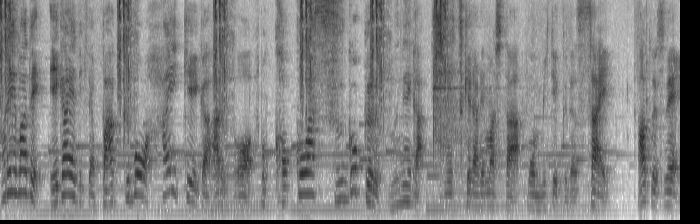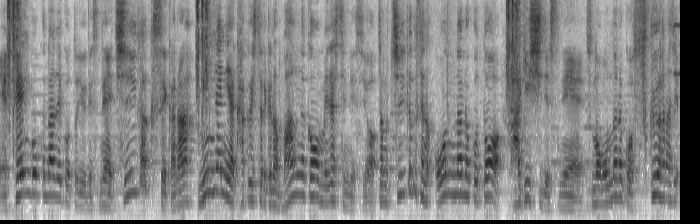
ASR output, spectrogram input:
これまで描いてきたバックボーン背景があると、もうここはすごく胸が締め付けられました。もう見てください。あとですね、戦国なでこというですね、中学生かな？みんなには隠してるけど漫画家を目指してるんですよ。その中学生の女の子と詐欺師ですね、その女の子を救う話。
